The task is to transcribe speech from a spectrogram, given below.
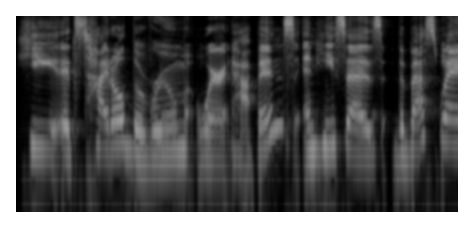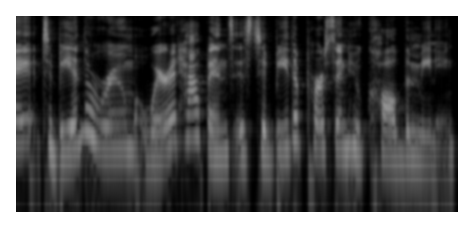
He it's titled The Room Where It Happens and he says the best way to be in the room where it happens is to be the person who called the meeting.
